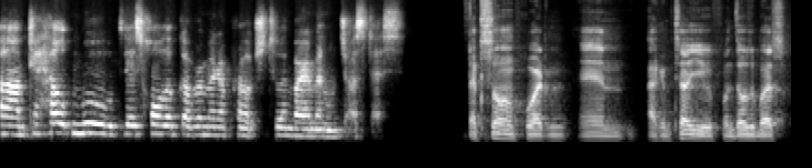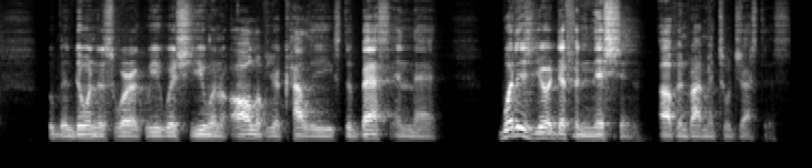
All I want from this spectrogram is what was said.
um, to help move this whole of government approach to environmental justice. That's so important. And I can tell you, from those of us who've been doing this work, we wish you and all of your colleagues the best in that. What is your definition of environmental justice?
